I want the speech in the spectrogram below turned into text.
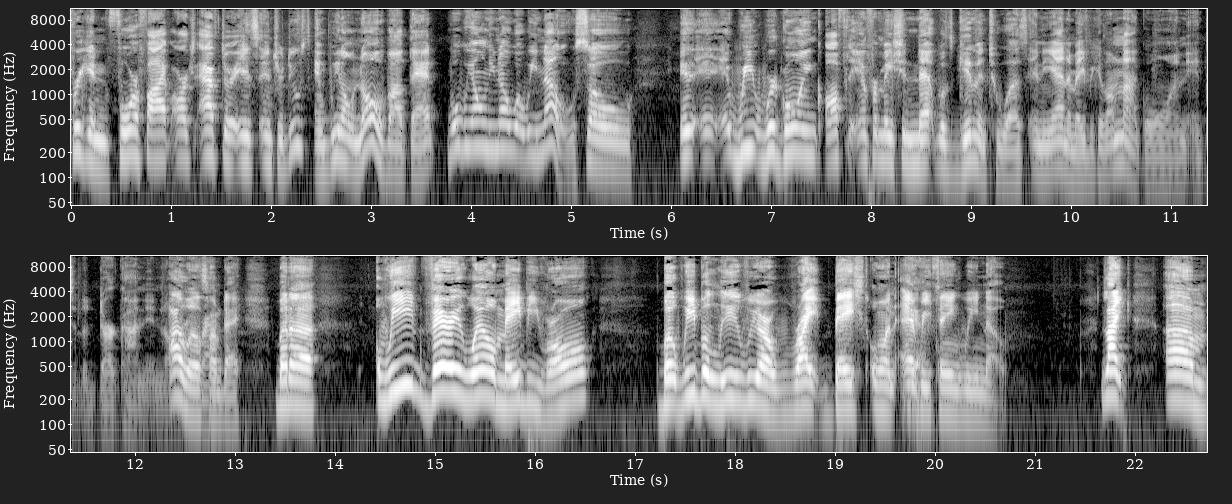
freaking four or five arcs after it's introduced and we don't know about that. Well, we only know what we know. So it, it, we we're going off the information that was given to us in the anime because I'm not going into the Dark Continent. I will crap. someday, but uh, we very well may be wrong, but we believe we are right based on everything we know. Like um.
